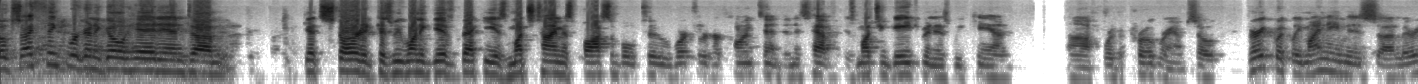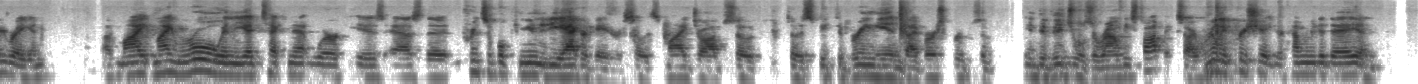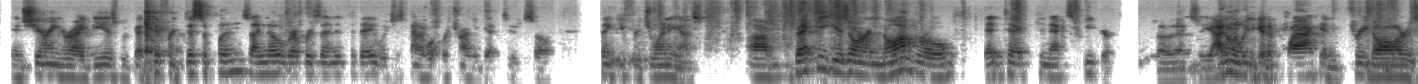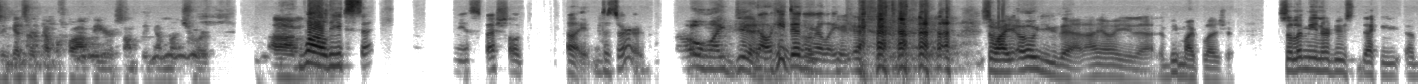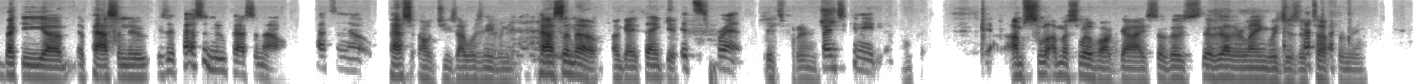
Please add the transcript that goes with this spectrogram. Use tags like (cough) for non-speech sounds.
Folks, I think we're going to go ahead and um, get started because we want to give Becky as much time as possible to work through her content and have as much engagement as we can uh, for the program. So very quickly, my name is uh, Larry Reagan. Uh, my, my role in the EdTech Network is as the principal community aggregator. So it's my job, so, so to speak, to bring in diverse groups of individuals around these topics. So I really appreciate your coming today and and sharing your ideas. We've got different disciplines I know represented today, which is kind of what we're trying to get to. So thank you for joining us. Um, Becky is our inaugural EdTech Connect speaker. So that's, yeah. I don't know, what you get a plaque and $3 and gets her a cup of coffee or something, I'm not sure. Um, Well, you said me a special uh, dessert. oh, I did. No, he didn't really. (laughs) So I owe you that. I owe you that. It'd be my pleasure. So let me introduce Becky, uh, Becky uh, Passanu. Is it Passanu, Passanow? No. Pass. Oh, geez, I wasn't even Passano. Okay, thank you. It's French, It's French. French Canadian. Okay. Yeah. I'm Slo- I'm a Slovak guy, so those those other languages are tough for me. (laughs)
